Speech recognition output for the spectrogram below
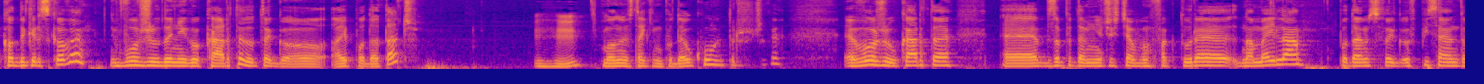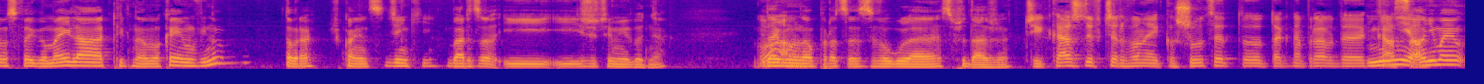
kody kreskowe, włożył do niego kartę, do tego iPoda Touch, Mhm. bo on jest w takim pudełku troszeczkę, włożył kartę, zapytał mnie, czy chciałbym fakturę na maila, podałem swojego, wpisałem tam swojego maila, kliknąłem OK mówi, no dobra, już koniec, dzięki bardzo i, i życzę miłego dnia. Tak Wow. wyglądał proces w ogóle sprzedaży. Czyli każdy w czerwonej koszulce to tak naprawdę Nie, kasa. nie, oni mają.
